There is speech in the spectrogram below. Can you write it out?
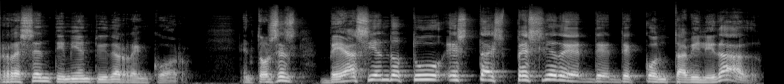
resentimiento y de rencor. Entonces, ve haciendo tú esta especie de, contabilidad.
